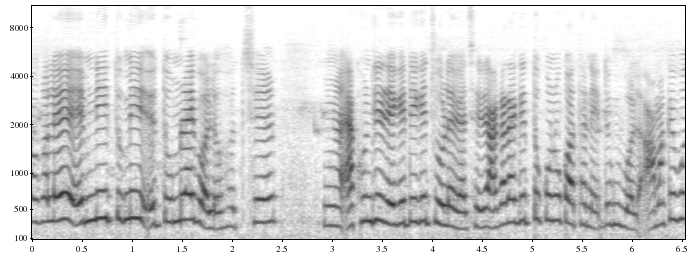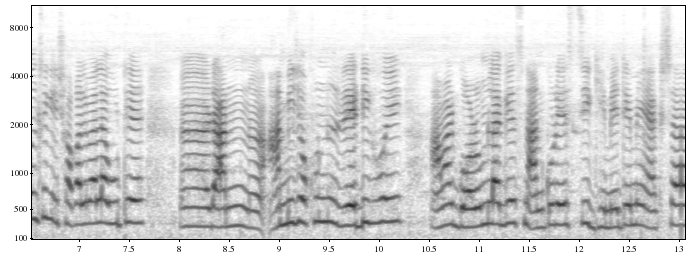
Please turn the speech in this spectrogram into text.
সকালে এমনি তুমি, তোমরাই বলো, হচ্ছে এখন যে রেগে টেগে চলে গেছে, রাগারাগের তো কোনো কথা নেই। তুমি বলো, আমাকে বলছে কি, সকালবেলা উঠে রান, আমি যখন রেডি হই, আমার গরম লাগে, স্নান করে এসেছি, ঘেমে টেমে একসা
